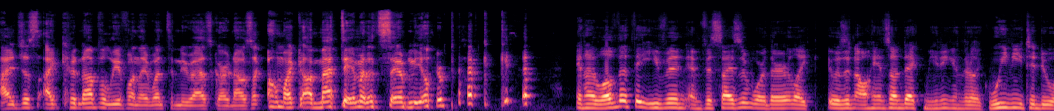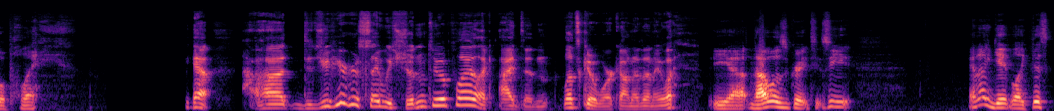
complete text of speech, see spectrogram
I just I could not believe when they went to New Asgard, and I was like, oh my god, Matt Damon and Sam Neill are back again. And I love that they even emphasize it where they're like, it was an all hands on deck meeting, and they're like, we need to do a play. Yeah. Uh, did you hear her say we shouldn't do a play? Like I didn't. Let's go work on it anyway. yeah, that was great too. See, and I get like this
